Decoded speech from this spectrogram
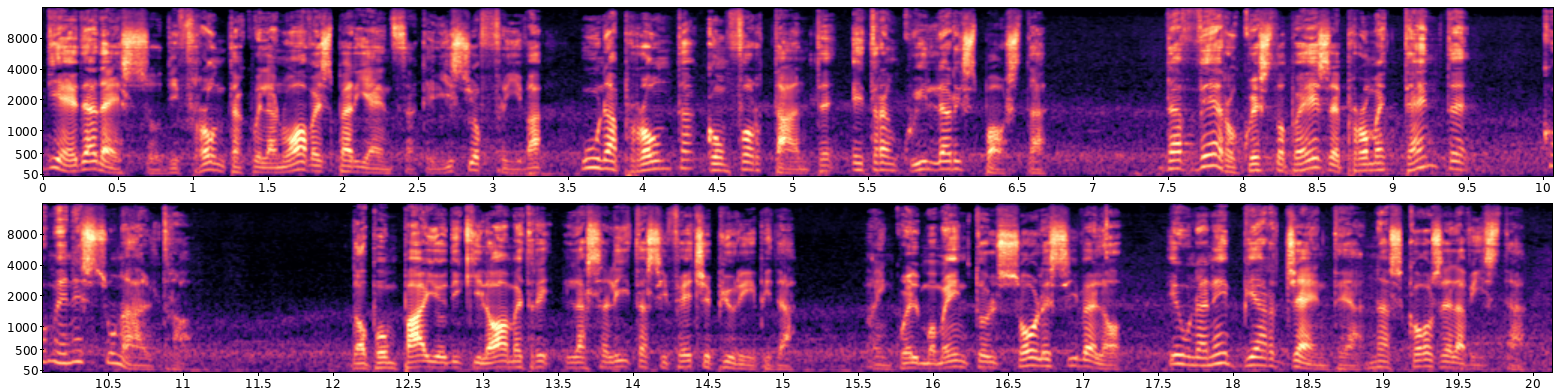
diede adesso, di fronte a quella nuova esperienza che gli si offriva, una pronta, confortante e tranquilla risposta. Davvero questo paese è promettente come nessun altro. Dopo un paio di chilometri la salita si fece più ripida, ma in quel momento il sole si velò e una nebbia argentea nascose la vista.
